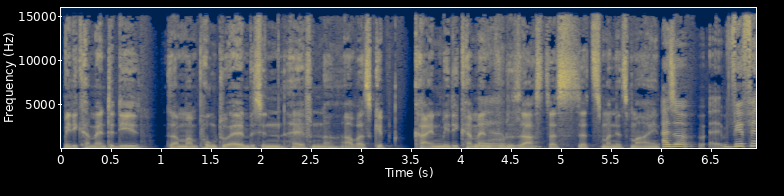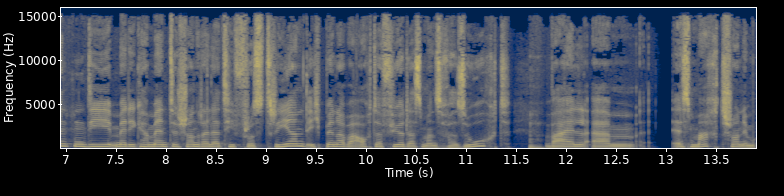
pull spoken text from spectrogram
Medikamente, die, sagen wir mal, punktuell ein bisschen helfen, ne? aber es gibt kein Medikament, ja. wo du sagst, das setzt man jetzt mal ein. Also wir finden die Medikamente schon relativ frustrierend. Ich bin aber auch dafür, dass man es versucht, mhm. weil ähm, es macht schon im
